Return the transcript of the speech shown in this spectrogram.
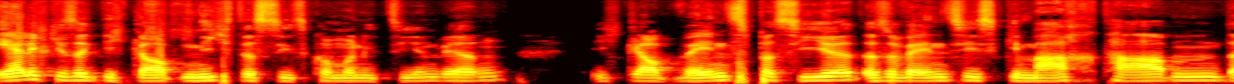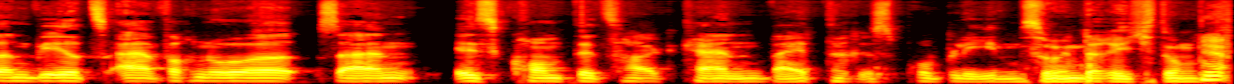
ehrlich gesagt, ich glaube nicht, dass sie es kommunizieren werden. ich glaube, wenn es passiert, also wenn sie es gemacht haben, dann wird es einfach nur sein, es kommt jetzt halt kein weiteres Problem so in der Richtung. Ja.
